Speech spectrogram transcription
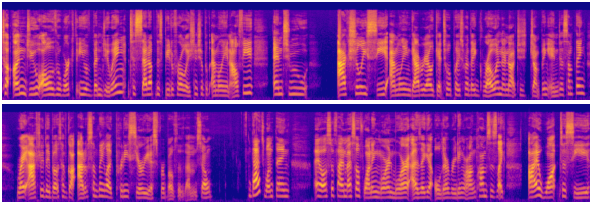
to undo all of the work that you have been doing to set up this beautiful relationship with Emily and Alfie and to actually see Emily and Gabrielle get to a place where they grow and they're not just jumping into something right after they both have got out of something like pretty serious for both of them. So that's one thing I also find myself wanting more and more as I get older reading rom coms is like, I want to see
